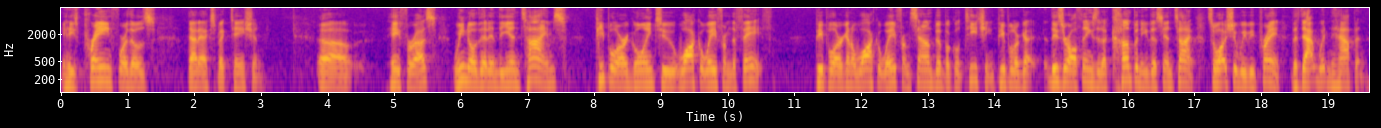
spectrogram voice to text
and he's praying for those, that expectation. Uh, hey, for us, we know that in the end times, people are going to walk away from the faith. People are going to walk away from sound biblical teaching. People are these are all things that accompany this end time. So what should we be praying? That that wouldn't happen.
